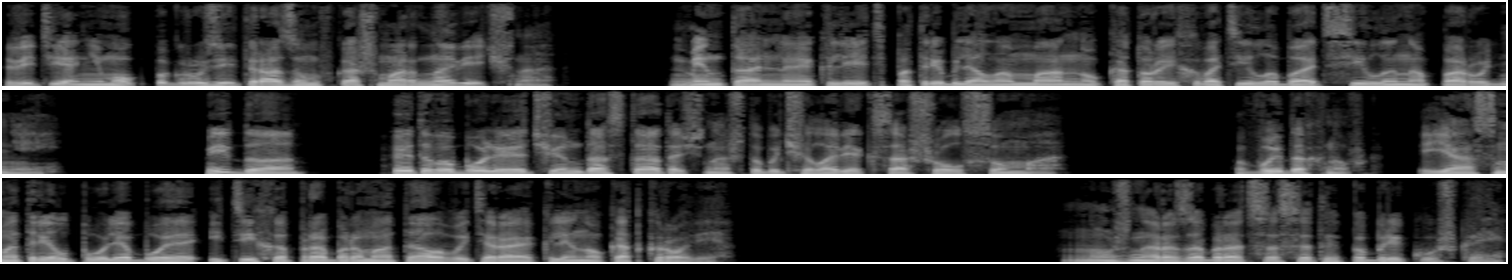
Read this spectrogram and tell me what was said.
ведь я не мог погрузить разум в кошмар навечно. Ментальная клеть потребляла манну, которой хватило бы от силы на пару дней. И да, этого более чем достаточно, чтобы человек сошел с ума. Выдохнув, я осмотрел поле боя и тихо пробормотал, вытирая клинок от крови. Нужно разобраться с этой побрякушкой.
